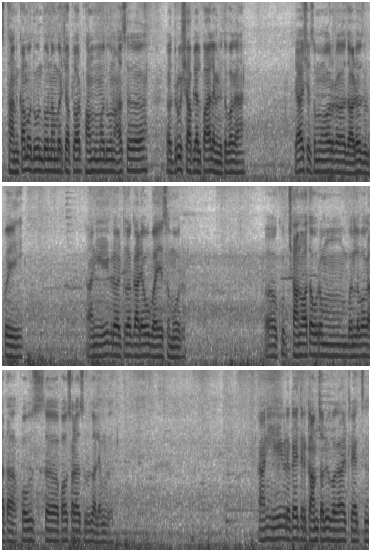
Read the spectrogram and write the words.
स्थानकामधून दोन नंबरच्या प्लॅटफॉर्ममधून असं दृश्य आपल्याला पाहायला मिळतं बघा. या असे समोर झाडं झुडपं आहे आणि इकडं ट्रक गाड्या उभा आहे समोर. खूप छान वातावरण बनलं बघा आता. पाऊस पावसाळा सुरू झाल्यामुळं. आणि हे इकडं काहीतरी काम चालू आहे बघा ट्रॅकचं.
